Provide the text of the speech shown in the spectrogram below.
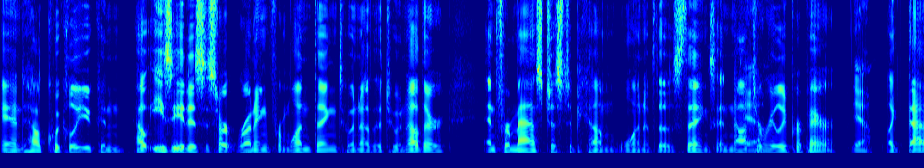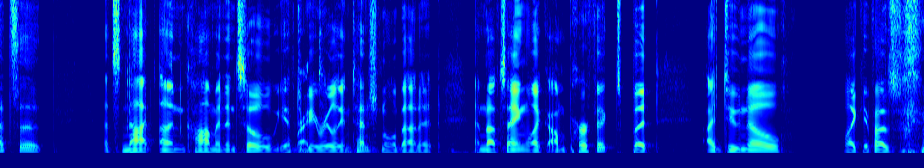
and how quickly you can how easy it is to start running from one thing to another to another and for mass just to become one of those things and not to really prepare Yeah. like that's a that's not uncommon and so you have to be really intentional about it i'm not saying like i'm perfect but i do know like if i was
